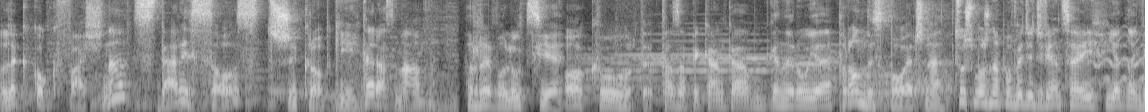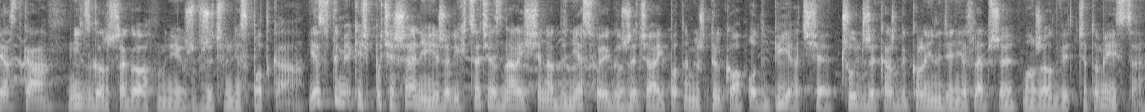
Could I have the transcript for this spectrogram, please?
Lekko kwaśna, stary sos, trzy kropki. Teraz mam rewolucję. O kurde, ta zapiekanka generuje prądy społeczne. Cóż można powiedzieć więcej? Jedna gwiazdka, nic gorszego mnie już w życiu nie spotka. Jest w tym jakieś pocieszenie, jeżeli chcecie znaleźć się na dnie swojego życia i potem już tylko odbijać się, czuć, że każdy kolejny dzień jest lepszy, może odwiedźcie to miejsce.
